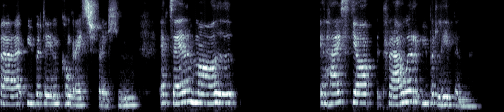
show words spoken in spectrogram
äh, über den Kongress sprechen. Erzähl mal, er heißt ja Trauer überleben.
